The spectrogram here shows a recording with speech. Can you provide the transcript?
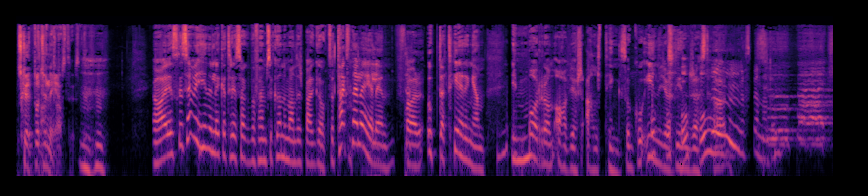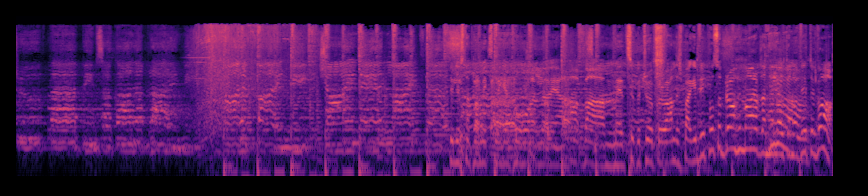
Ska ut på turné. Fantastiskt. Ja, jag ska se om vi hinner leka tre saker på fem sekunder med Anders Bagge också. Tack snälla Elin för uppdateringen. Imorgon avgörs allting, så gå in och gör din röst hörd. Mm, spännande. Du lyssnar på Mix Megapol och jag ABBA med Super Trooper och Anders Bagge blir på så bra humör av den här låten och vet du vad?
